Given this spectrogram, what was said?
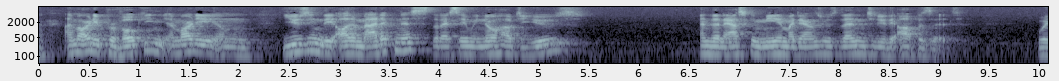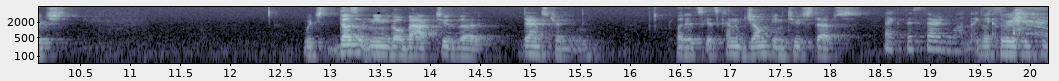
I'm already provoking, I'm already um, using the automaticness that I say we know how to use, and then asking me and my dancers then to do the opposite, which which doesn't mean go back to the dance training, but it's it's kind of jumping two steps. Like the third one again. The third the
